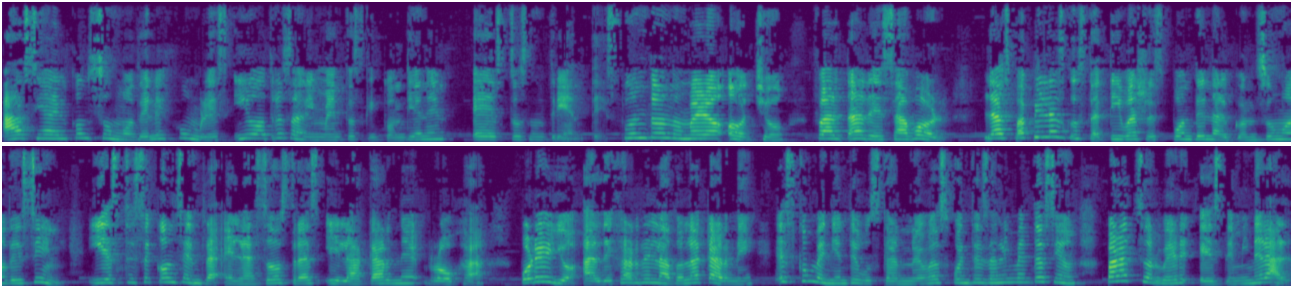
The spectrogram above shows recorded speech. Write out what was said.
hacia el consumo de legumbres y otros alimentos que contienen estos nutrientes. Punto número 8. Falta de sabor. Las papilas gustativas responden al consumo de zinc y este se concentra en las ostras y la carne roja. Por ello, al dejar de lado la carne, es conveniente buscar nuevas fuentes de alimentación para absorber este mineral.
